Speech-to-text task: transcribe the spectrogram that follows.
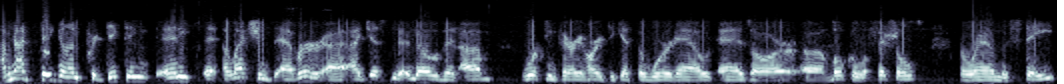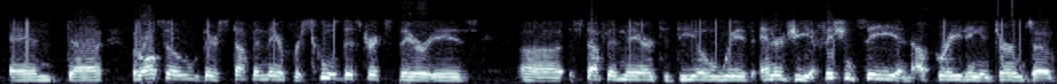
I'm not big on predicting any elections ever. Uh, I just know that I'm working very hard to get the word out, as are uh, local officials around the state, and uh, but also there's stuff in there for school districts. There is uh, stuff in there to deal with energy efficiency and upgrading in terms of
